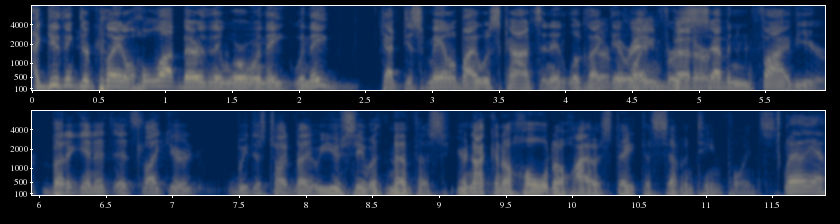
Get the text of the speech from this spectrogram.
I- do think they're playing a whole lot better than they were when they when they got dismantled by Wisconsin. It looked like They're were heading for better. a seven and five year. But again, it, it's like you're. We just talked about see with Memphis. You're not going to hold Ohio State to 17 points. Well, yeah,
